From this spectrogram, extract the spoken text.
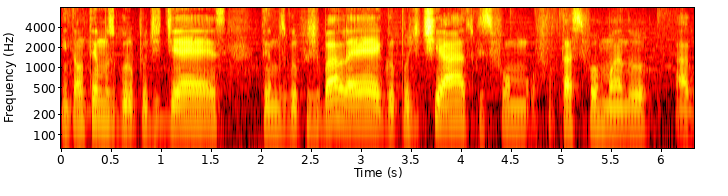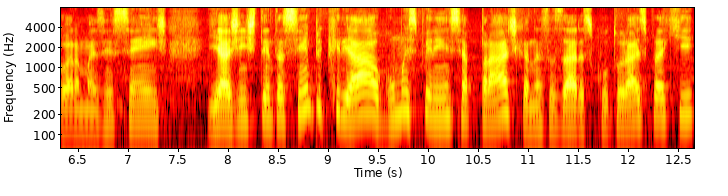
Então temos grupo de jazz, temos grupos de balé, grupo de teatro que está se, se formando agora mais recente. E a gente tenta sempre criar alguma experiência prática nessas áreas culturais para que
